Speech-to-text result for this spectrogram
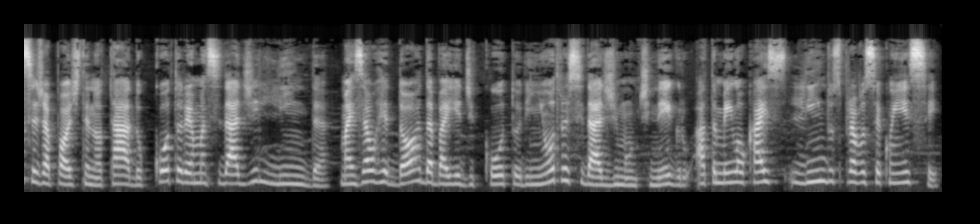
Você já pode ter notado, Kotor é uma cidade linda, mas ao redor da Baía de Kotor e em outras cidades de Montenegro há também locais lindos para você conhecer.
